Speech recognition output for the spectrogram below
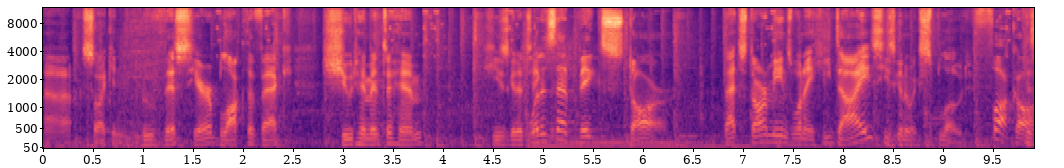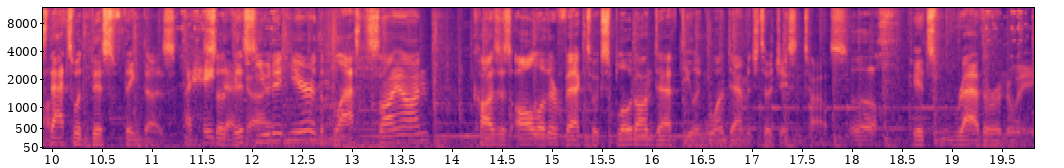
Uh, so I can move this here, block the Vek, shoot him into him. He's gonna take. What is that big star? That star means when he dies, he's gonna explode. Fuck off. Because that's what this thing does. I hate so that So this guy. unit here, the Blast Psion, causes all other Vek to explode on death, dealing one damage to adjacent tiles. Ugh. It's rather annoying.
